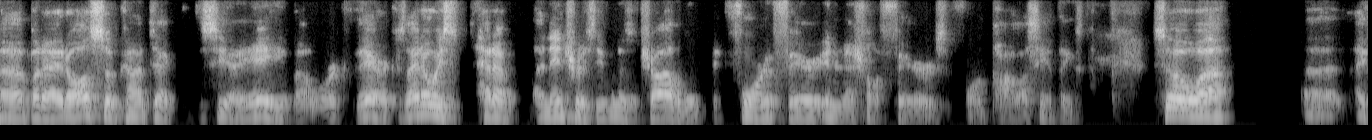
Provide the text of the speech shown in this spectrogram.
Uh, but I had also contacted the CIA about work there because I'd always had a, an interest, even as a child, in, in foreign affairs, international affairs, foreign policy, and things. So uh, uh I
